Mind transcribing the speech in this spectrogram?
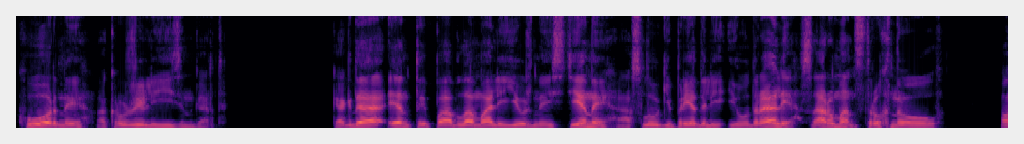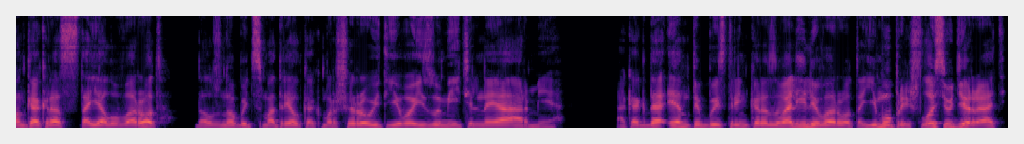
Хорны окружили Изенгард. Когда энты пообломали южные стены, а слуги предали и удрали, Саруман струхнул. Он как раз стоял у ворот, должно быть, смотрел, как марширует его изумительная армия. А когда энты быстренько развалили ворота, ему пришлось удирать.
